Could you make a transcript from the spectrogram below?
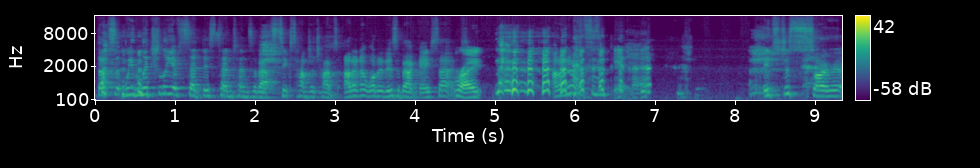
that's we literally have said this sentence about six hundred times. I don't know what it is about gay sex. right. I don't know. This is a bit there. It's just so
